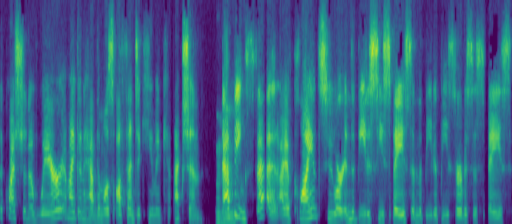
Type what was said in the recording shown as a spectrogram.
the question of where am I going to have the most authentic human connection? Mm-hmm. That being said, I have clients who are in the B2C space and the B2B services space.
